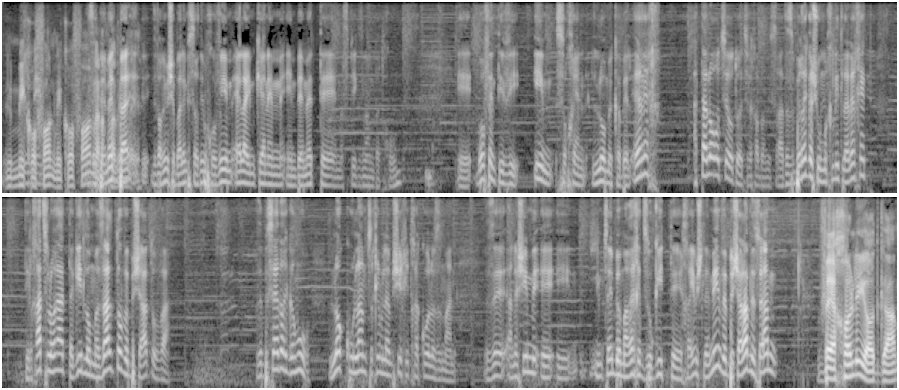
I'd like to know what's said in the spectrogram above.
מיקרופון, מיקרופון. זה באמת דברים שבעלי משרדים חווים, אלא אם כן הם, הם באמת אה, מספיק זמן בתחום. אה, באופן טבעי, אם סוכן לא מקבל ערך, אתה לא רוצה אותו אצלך במשרד. אז ברגע שהוא מחליט ללכת, תלחץ לו יד, תגיד לו מזל טוב ובשעה טובה. זה בסדר גמור. לא כולם צריכים להמשיך איתך כל הזמן. זה אנשים אה, אה, נמצאים במערכת זוגית אה, חיים שלמים, ובשלב מסוים ויכול להיות גם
